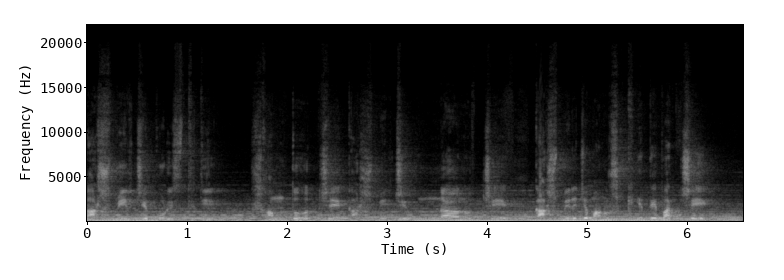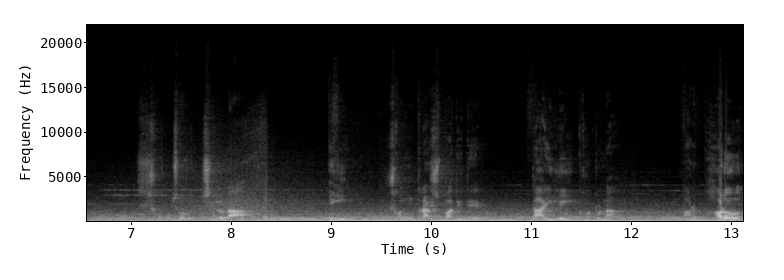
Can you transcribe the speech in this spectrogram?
কাশ্মীর যে পরিস্থিতি শান্ত হচ্ছে, কাশ্মীর যে উন্নয়ন হচ্ছে, কাশ্মীরে যে মানুষ খেতে পাচ্ছে, সহ্য হচ্ছিল না। এই সন্ত্রাসবাদীদের, তাই এই ঘটনা। আর ভারত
